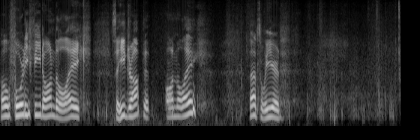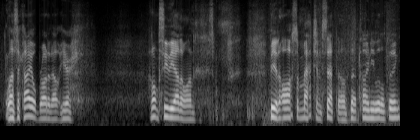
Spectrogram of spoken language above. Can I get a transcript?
oh, 40 feet onto the lake. So he dropped it on the lake. That's weird. Unless a coyote brought it out here. I don't see the other one. It's be an awesome matching set though, that tiny little thing.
